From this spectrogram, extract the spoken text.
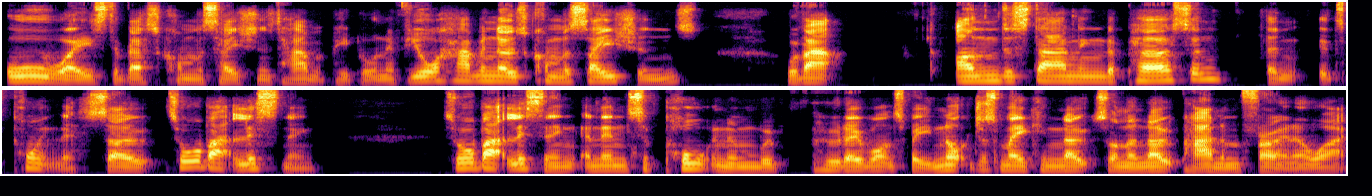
always the best conversations to have with people. And if you're having those conversations without understanding the person, then it's pointless. So it's all about listening. It's all about listening and then supporting them with who they want to be, not just making notes on a notepad and throwing away.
